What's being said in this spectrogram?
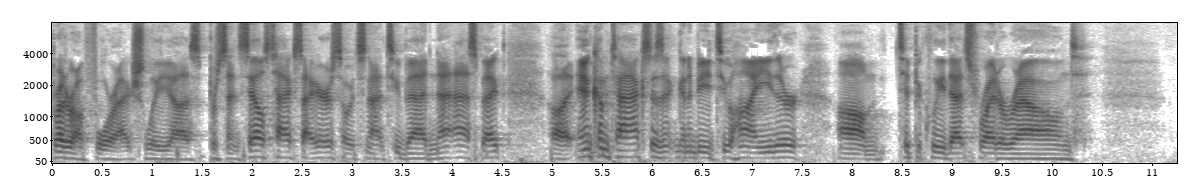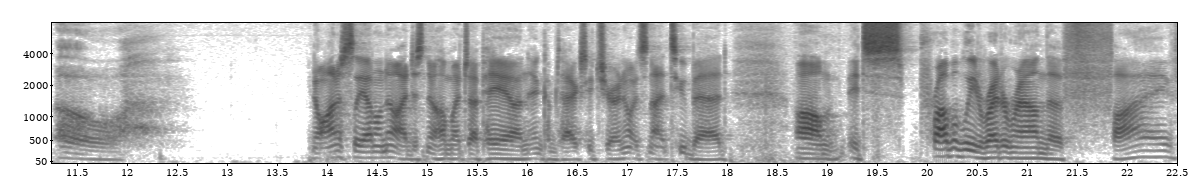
right around four actually uh, percent sales tax out here. So it's not too bad in that aspect. Uh, income tax isn't going to be too high either. Um, typically, that's right around oh. You know, honestly, I don't know. I just know how much I pay on income tax each year. I know it's not too bad. Um, it's probably right around the five,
